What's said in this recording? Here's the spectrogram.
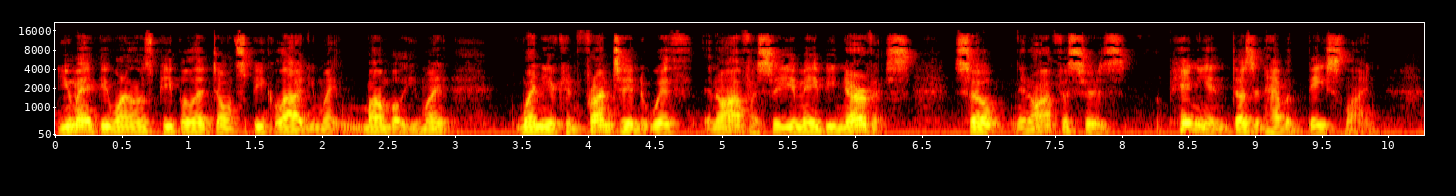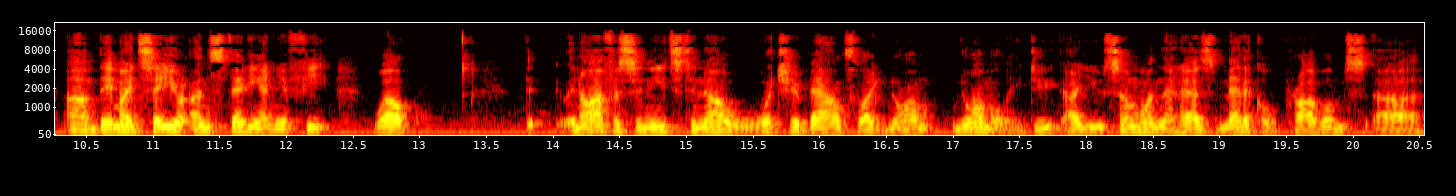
You might be one of those people that don't speak loud. You might mumble. You might, when you're confronted with an officer, you may be nervous. So an officer's opinion doesn't have a baseline. Um, they might say you're unsteady on your feet. Well, an officer needs to know what's your balance like norm normally. Do are you someone that has medical problems uh,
